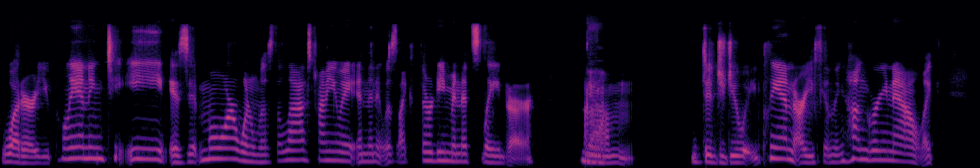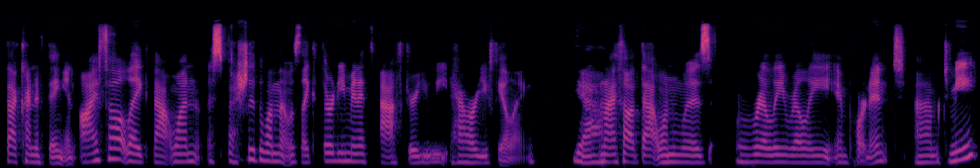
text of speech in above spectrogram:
What are you planning to eat? Is it more? When was the last time you ate? And then it was like 30 minutes later. Yeah. Um, did you do what you planned? Are you feeling hungry now? Like that kind of thing. And I felt like that one, especially the one that was like 30 minutes after you eat, how are you feeling? yeah. And I thought that one was really, really important um, to me.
